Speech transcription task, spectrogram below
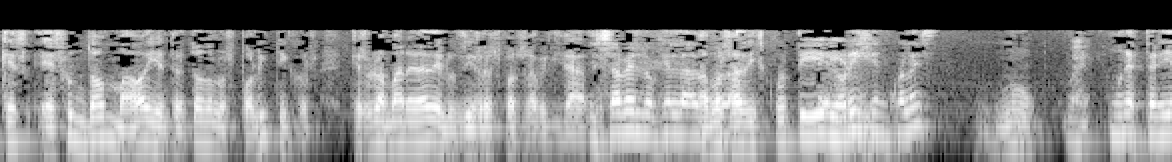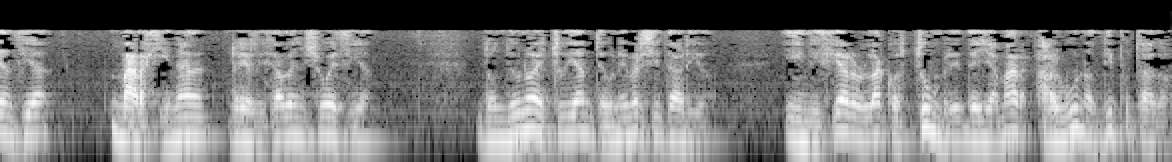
que es, es un dogma hoy entre todos los políticos, que es una manera de eludir ¿Y responsabilidades. sabes lo que es la... Vamos a discutir. ¿El y- origen cuál es? No, una experiencia marginal realizada en Suecia, donde unos estudiantes universitarios iniciaron la costumbre de llamar a algunos diputados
